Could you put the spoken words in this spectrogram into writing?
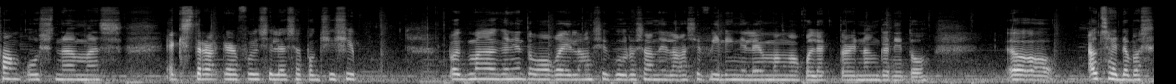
Funkos na mas extra careful sila sa pag-ship. Pag mga ganito, okay lang siguro sa nila kasi feeling nila yung mga collector ng ganito. Uh, outside the box,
